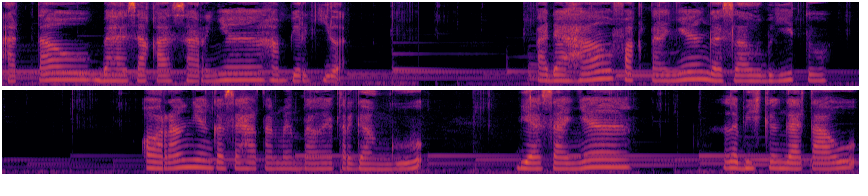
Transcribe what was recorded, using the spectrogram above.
atau bahasa kasarnya hampir gila. Padahal faktanya nggak selalu begitu. Orang yang kesehatan mentalnya terganggu biasanya lebih ke nggak tahu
